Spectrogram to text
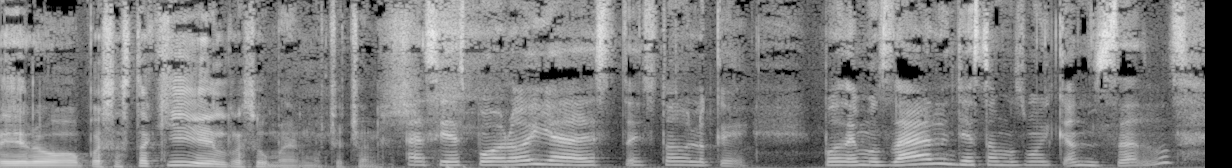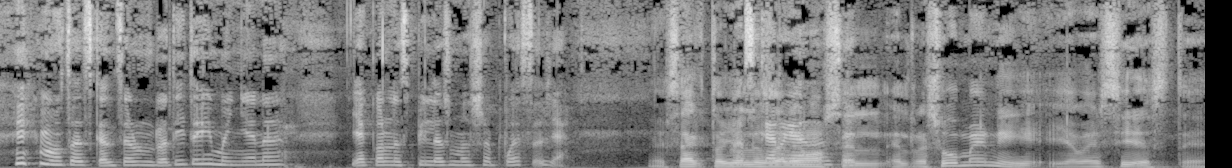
pero pues hasta aquí el resumen, muchachones. Así es, por hoy ya es, es todo lo que podemos dar. Ya estamos muy cansados. Vamos a descansar un ratito y mañana ya con las pilas más repuestas ya. Exacto, ya les daremos el, el, resumen y, a ver si este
